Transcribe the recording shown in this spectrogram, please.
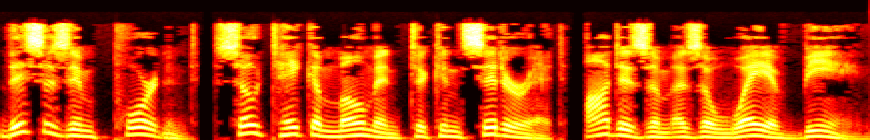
This is important, so take a moment to consider it. Autism is a way of being.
